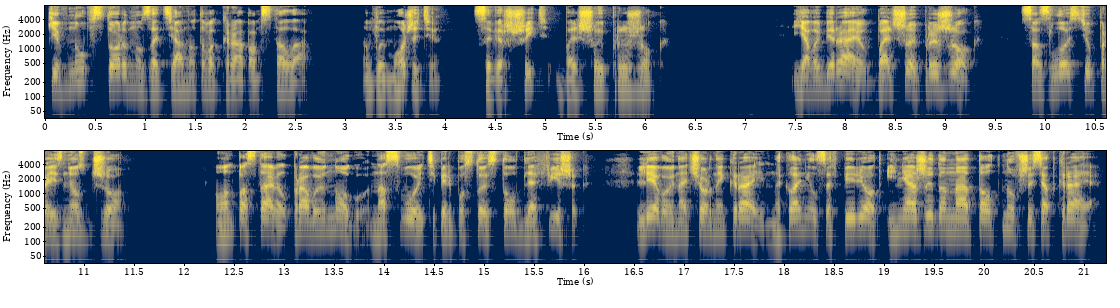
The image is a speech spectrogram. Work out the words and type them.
кивнув в сторону затянутого крапом стола. «Вы можете совершить большой прыжок». «Я выбираю большой прыжок», — со злостью произнес Джо. Он поставил правую ногу на свой теперь пустой стол для фишек, левую на черный край, наклонился вперед и, неожиданно оттолкнувшись от края,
